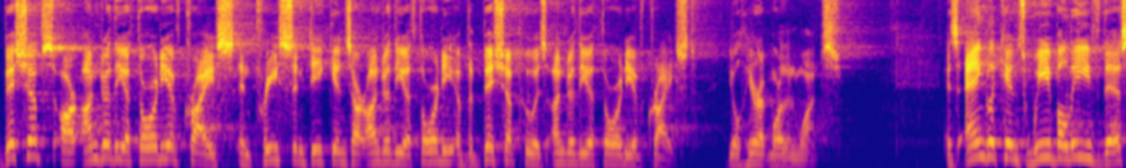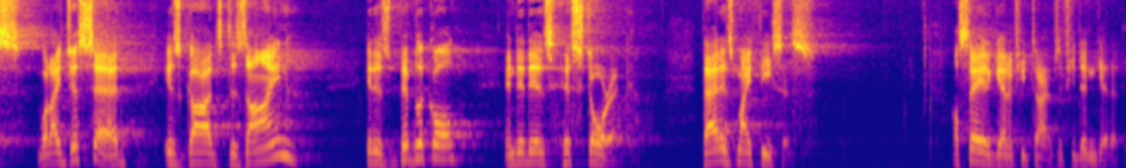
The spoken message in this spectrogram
Bishops are under the authority of Christ, and priests and deacons are under the authority of the bishop who is under the authority of Christ. You'll hear it more than once. As Anglicans, we believe this, what I just said, is God's design, it is biblical, and it is historic. That is my thesis. I'll say it again a few times if you didn't get it.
